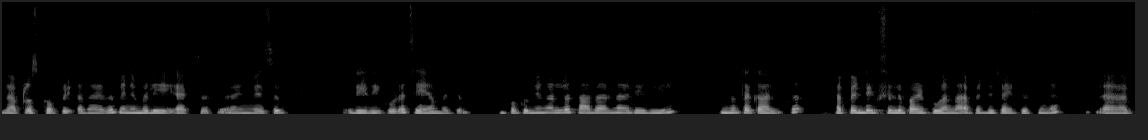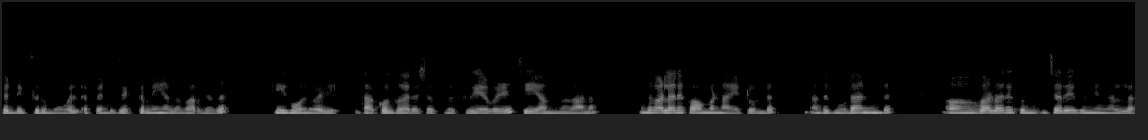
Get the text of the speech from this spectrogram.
ലാപ്രോസ്കോപ്പി അതായത് മിനിമലി ആക്സസ് ഇൻവേസീവ് രീതി കൂടെ ചെയ്യാൻ പറ്റും. ഇപ്പോൾ കുഞ്ഞുങ്ങളിൽ സാധാരണ രീതിയിൽ ഇന്നത്തെ കാലത്ത് അപ്പൻഡിക്സിൽ പഴുപ്പ് വന്ന അപ്പൻഡിസൈറ്റിസിന് അപ്പൻഡിക്സ് റിമൂവൽ അപ്പൻഡിസെക്ടമി എന്ന് പറഞ്ഞത് കീ ഹോൾ വഴി താക്കോൽ ദ്വാര ശസ്ത്രക്രിയ വഴി ചെയ്യാവുന്നതാണ്. അത് വളരെ കോമൺ ആയിട്ടുണ്ട്. അത് കൂടാണ്ട് വളരെ കുഞ്ഞ് ചെറിയ കുഞ്ഞുങ്ങളിൽ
